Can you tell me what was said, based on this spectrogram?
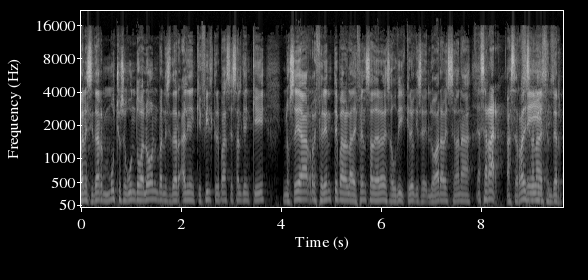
va a necesitar mucho segundo balón, va a necesitar alguien que filtre pases, alguien que no sea referente para la defensa de Arabia Saudí. Creo que se- los árabes se van a, A cerrar. a cerrar y Sí, se van a sí, defender.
